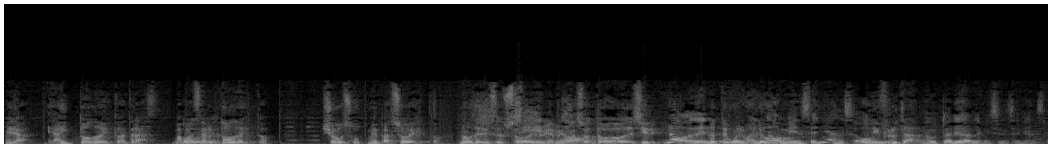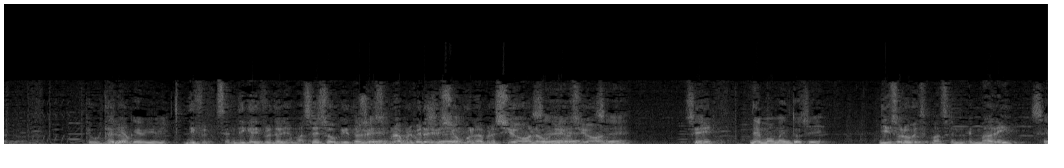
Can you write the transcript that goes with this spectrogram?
Mirá, hay todo esto atrás. Va a pasar Obvio. todo esto. Yo su- me pasó esto. No de ser soberbia, me no. pasó todo. decir, No, de- no te vuelvas loco. No, mi enseñanza, obvio. Disfrutá. Me gustaría darles mis enseñanzas a ¿Te gustaría? de lo que viví. Sentí que disfrutarías más eso que tal Sí, vez una primera sí. división con la presión, la Sí, obligación. Sí. ¿Sí? De momento sí, ¿Y eso lo ves más en, en Madrid? sí.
